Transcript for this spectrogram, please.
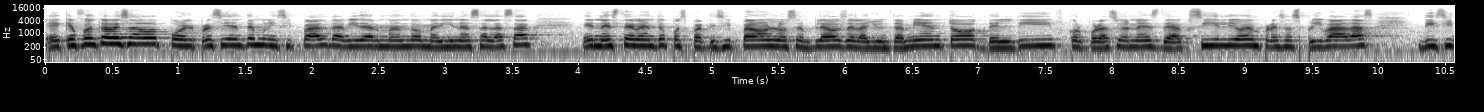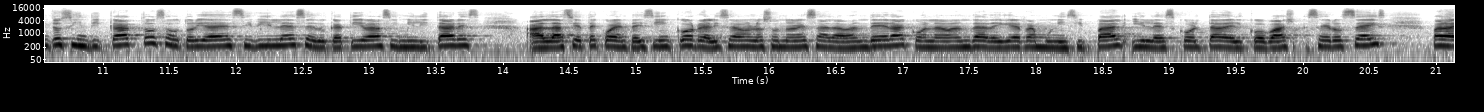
eh, que fue encabezado por el presidente municipal David Armando Medina Salazar. En este evento pues participaron los empleados del ayuntamiento, del DIF, corporaciones de auxilio, empresas privadas, distintos sindicatos, autoridades civiles, educativas y militares. A las 7.45 realizaron los honores a la bandera con la banda de guerra municipal y la escolta del Cobach 06 para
